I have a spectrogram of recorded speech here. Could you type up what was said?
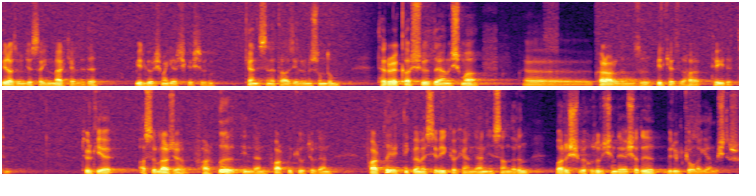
biraz önce Sayın Merkel'le de bir görüşme gerçekleştirdim. Kendisine taziyelerimi sundum. Teröre karşı dayanışma e, kararlılığımızı bir kez daha teyit ettim. Türkiye asırlarca farklı dinden, farklı kültürden, farklı etnik ve mezhebi kökenden insanların barış ve huzur içinde yaşadığı bir ülke ola gelmiştir.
